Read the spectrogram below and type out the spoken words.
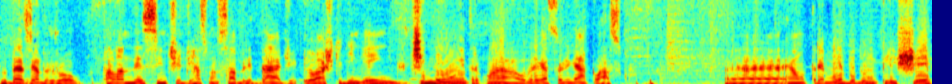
no desenho do jogo, falando nesse sentido de responsabilidade? Eu acho que ninguém, time nenhum entra com a obrigação de ganhar clássico. É, é um tremendo de um clichê,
